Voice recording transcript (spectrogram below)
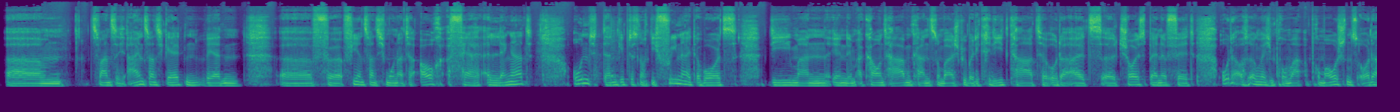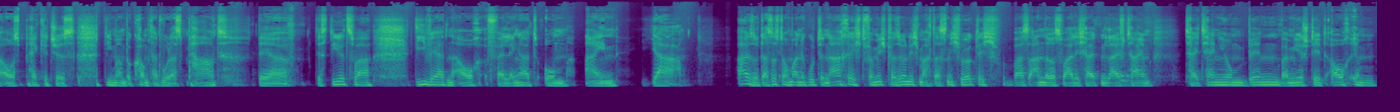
ähm, 2021 gelten, werden äh, für 24 Monate auch verlängert. Und dann gibt es noch die Free Night Awards, die man in dem Account haben kann, zum Beispiel über die Kreditkarte oder als äh, Choice Benefit oder aus irgendwelchen Prom Promotions oder aus Packages, die man bekommt hat, wo das Part der, des Deals war. Die werden auch verlängert um ein Jahr. Also, das ist doch mal eine gute Nachricht. Für mich persönlich macht das nicht wirklich was anderes, weil ich halt ein Lifetime Titanium bin. Bei mir steht auch im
